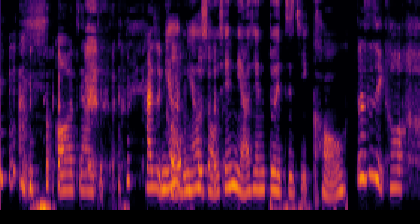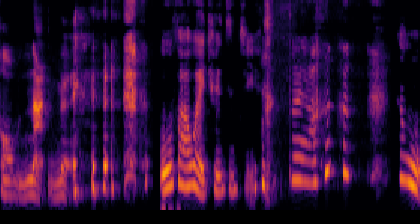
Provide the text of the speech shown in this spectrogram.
哦，这样子的，开始你要你要首先你要先对自己抠，对自己抠好难呢，无法委屈自己。对啊。那我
